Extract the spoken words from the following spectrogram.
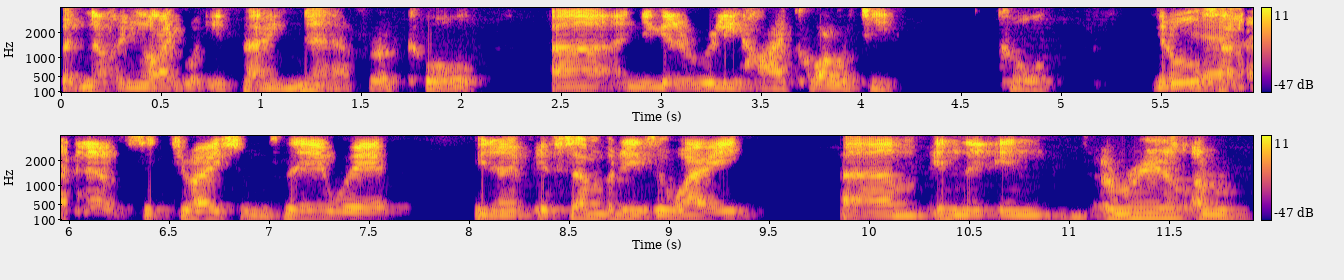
but nothing like what you're paying now for a call, uh, and you get a really high quality call. You can also yeah. have situations there where, you know, if somebody's away um, in the in a real a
